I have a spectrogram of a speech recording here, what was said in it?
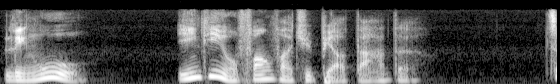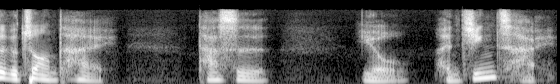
领悟一定有方法去表达的，这个状态它是有很精彩，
